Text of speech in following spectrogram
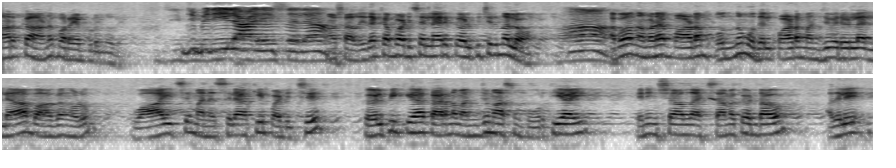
ആർക്കാണ് പറയപ്പെടുന്നത്? ജിബ്രീൽ അലൈഹിസ്സലാം. മാഷാ ഇതൊക്കെ പഠിച്ച് എല്ലാരും കേൾപ്പിച്ചിരുന്നല്ലോ? അപ്പൊ നമ്മുടെ പാഠം ഒന്ന് മുതൽ പാഠം അഞ്ചു വരെയുള്ള എല്ലാ ഭാഗങ്ങളും വായിച്ച് മനസ്സിലാക്കി പഠിച്ച് കേൾപ്പിക്കുക. കാരണം അഞ്ചു മാസം പൂർത്തിയായി. ഇനി ഇൻഷാല്ല എക്സാം ഒക്കെ ഉണ്ടാവും. അതിൽ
